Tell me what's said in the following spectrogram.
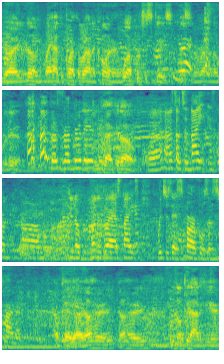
You already know. You might have to park around the corner and walk with your skates, messing around over there. That's what they You pack it out. Uh-huh. So tonight is going to be, um, you know, one of the last nights, which is at Sparkles in Smyrna. Okay, y'all, y'all heard it. Y'all heard it. We're gonna get out of here.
